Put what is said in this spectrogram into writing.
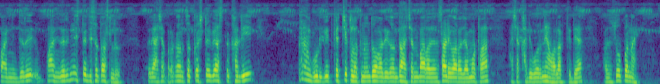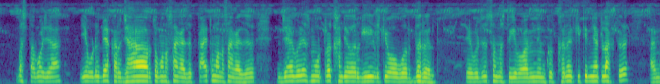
पाणी जरी पाणी जरी नुसतं दिसत असलं तरी अशा प्रकारचं कष्ट बी असतं खाली. गुडघे इतक्या चिखलातनं दोघा तिघा दहाच्या आणि बाराच्या आणि साडेबाराच्या मोठा अशा खालीवर न्यावं लागते त्या. अजून सोपं नाही. बसता बोजा एवढं बेकार झार तुम्हाला सांगायचं काय तुम्हाला सांगायचं? ज्या वेळेस मोटर खांद्यावर घेईल किंवा वर धरल त्यावेळेस समजतं की बाबा नेमकं खरं किती नेट लागतं आणि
